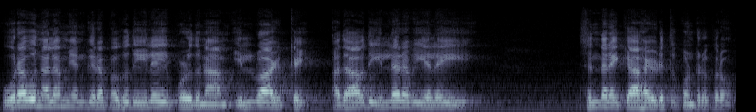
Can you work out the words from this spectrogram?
உறவு நலம் என்கிற பகுதியிலே இப்பொழுது நாம் இல்வாழ்க்கை அதாவது இல்லறவியலை சிந்தனைக்காக எடுத்துக்கொண்டிருக்கிறோம்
